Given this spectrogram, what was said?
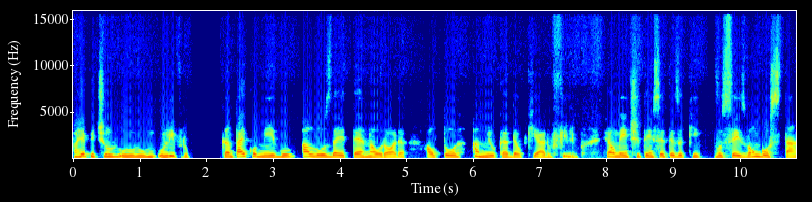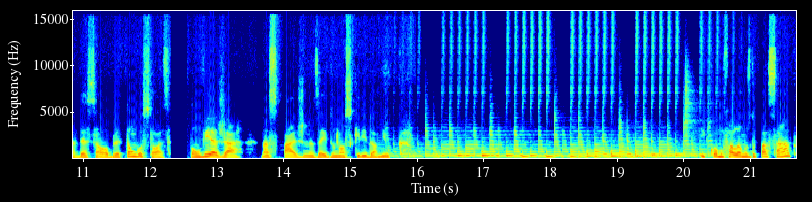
repetir o, o, o livro. Cantai comigo a luz da eterna aurora. Autor Amilcar Del Filho. Realmente tenho certeza que vocês vão gostar dessa obra tão gostosa. Vão viajar nas páginas aí do nosso querido Amilcar. E como falamos do passado,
